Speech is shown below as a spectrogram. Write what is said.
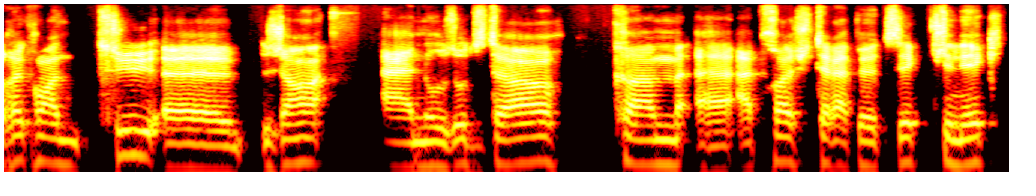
recommandes-tu, Jean, à nos auditeurs comme approche thérapeutique clinique?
